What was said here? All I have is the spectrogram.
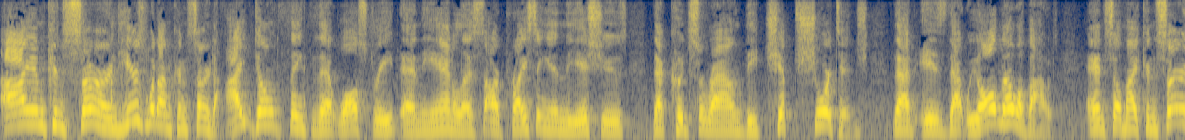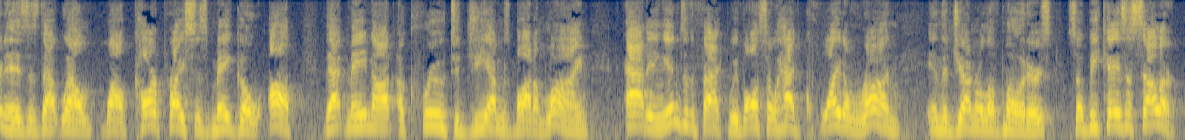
I am concerned. Here's what I'm concerned. I don't think that Wall Street and the analysts are pricing in the issues that could surround the chip shortage that is that we all know about. And so my concern is is that while while car prices may go up, that may not accrue to GM's bottom line. Adding into the fact we've also had quite a run in the General of Motors, so BK is a seller.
